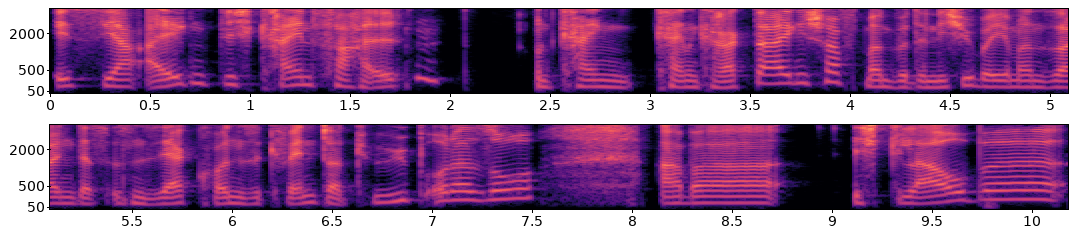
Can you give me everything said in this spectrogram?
ist ja eigentlich kein Verhalten und kein, keine Charaktereigenschaft. Man würde nicht über jemanden sagen, das ist ein sehr konsequenter Typ oder so. Aber ich glaube,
